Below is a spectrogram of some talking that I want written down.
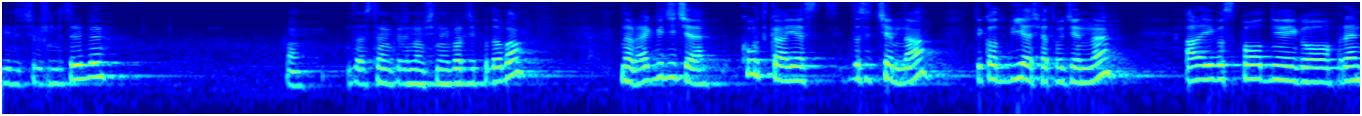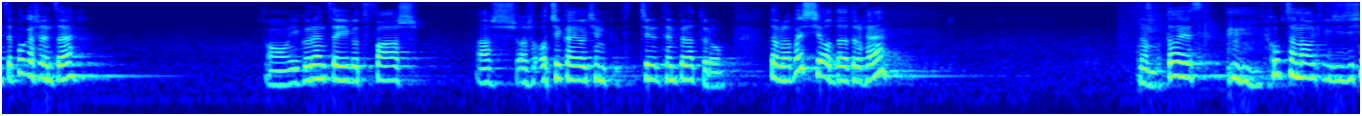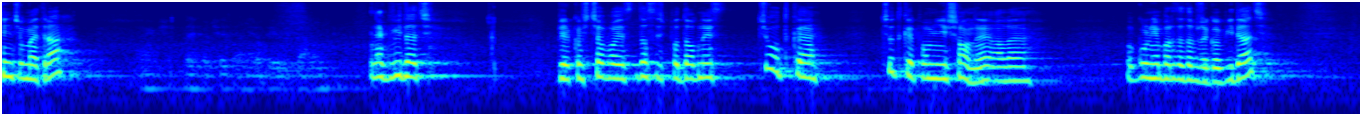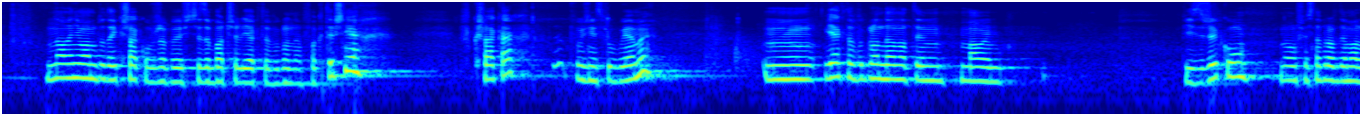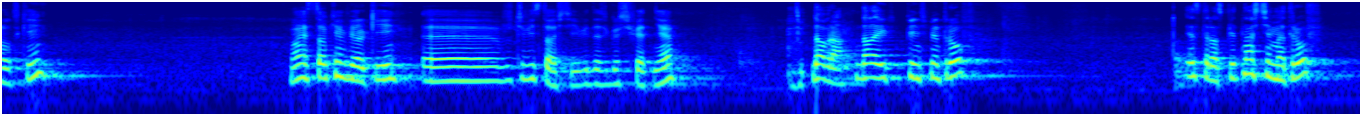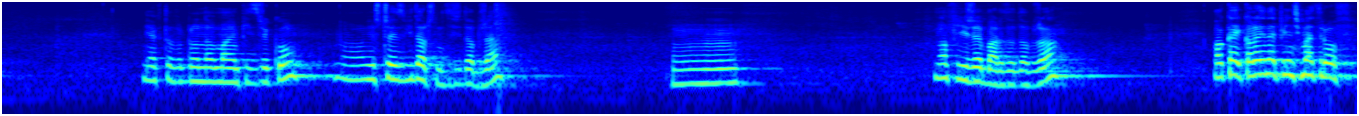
Widać różne tryby. O, to jest ten, który nam się najbardziej podoba. Dobra, jak widzicie, kurtka jest dosyć ciemna, tylko odbija światło dzienne, ale jego spodnie, jego ręce, pokaż ręce. O, jego ręce, jego twarz aż, aż ociekają temperaturą. Dobra, weź się odda trochę. No, to jest chłopca na jakichś 10 metrach. Jak się tutaj podświetlenie robi ulicami. Jak widać, wielkościowo jest dosyć podobny. Jest ciutkę, ciutkę pomniejszony, ale ogólnie bardzo dobrze go widać. No ale nie mam tutaj krzaków, żebyście zobaczyli, jak to wygląda faktycznie w krzakach. Później spróbujemy. Mm, Jak to wygląda na tym małym pizdrzyku? No już jest naprawdę malutki. No jest całkiem wielki yy, w rzeczywistości, widać go świetnie. Dobra, dalej 5 metrów. Jest teraz 15 metrów. Jak to wygląda w małym pizdrzyku? No, jeszcze jest widoczny dość dobrze. Yy. No, flirze bardzo dobrze. Ok, kolejne 5 metrów.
